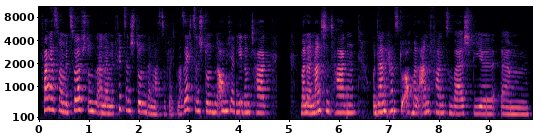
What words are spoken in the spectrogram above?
Fang erst mal mit 12 Stunden an, dann mit 14 Stunden, dann machst du vielleicht mal 16 Stunden, auch nicht an jedem Tag, mal an manchen Tagen. Und dann kannst du auch mal anfangen, zum Beispiel ähm,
